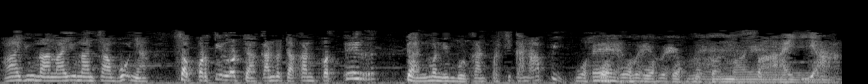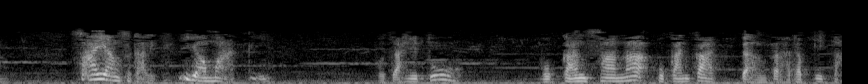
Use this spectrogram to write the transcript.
Ayunan-ayunan cambuknya seperti ledakan-ledakan petir dan menimbulkan percikan api. Wah, wah, wah, wah, wah, bukan main. Sayang. Sayang sekali. Ia mati. Bocah itu bukan sanak, bukan kadang terhadap kita.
